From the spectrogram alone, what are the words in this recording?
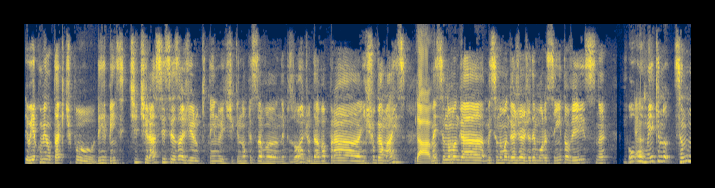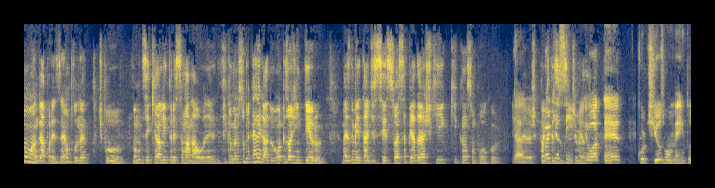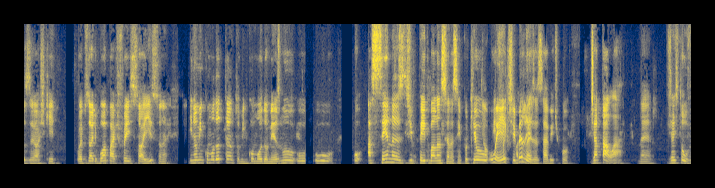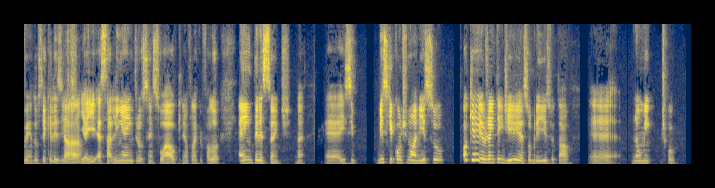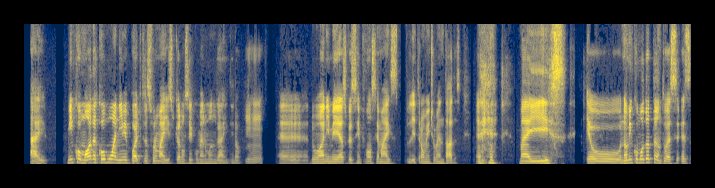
eu ia comentar que, tipo, de repente, se te tirasse esse exagero que tem no Iti que não precisava no episódio, dava pra enxugar mais. Dava. Mas se no mangá, mas se no mangá já, já demora assim, talvez, né? O, É. o ruim é que, no- sendo no mangá, por exemplo, né? Tipo, vamos dizer que é uma leitura semanal, né? Fica menos sobrecarregado. Um episódio inteiro, mas na metade ser só essa piada, acho que, que cansa um pouco. É. né? Eu acho que pode Pior ter sido assim, sentimento. eu até curti os momentos, eu acho que o episódio boa parte foi só isso, né? E não me incomodou tanto, me incomodou mesmo o, o, o- as cenas de peito balançando, assim, porque o, Não, o Eti, beleza, sabe? Tipo, já tá lá, né? Já estou vendo, eu sei que ele existe. Aham. E aí, essa linha entre o sensual, que nem o Flecker falou, é interessante, né? É, e se Bisque continuar nisso, ok, eu já entendi, é sobre isso e tal. É, não me. Tipo, ai, me incomoda como o anime pode transformar isso, porque eu não sei como é no mangá, entendeu? Uhum. É, no anime as coisas sempre vão ser mais literalmente aumentadas. É, mas eu não me incomodou tanto.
